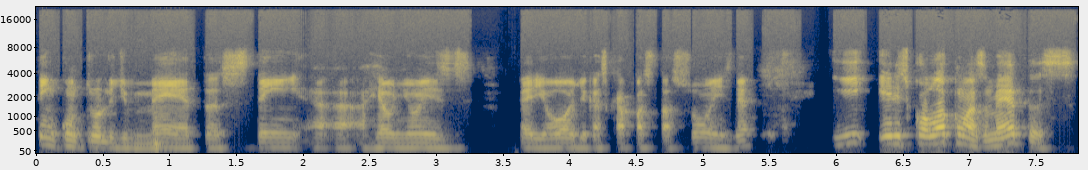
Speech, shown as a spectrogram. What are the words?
tem controle de metas, tem a, a, reuniões periódicas, capacitações, né? E eles colocam as metas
